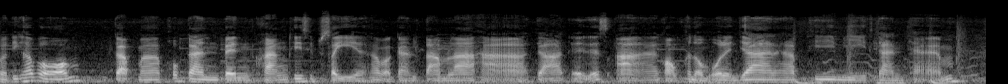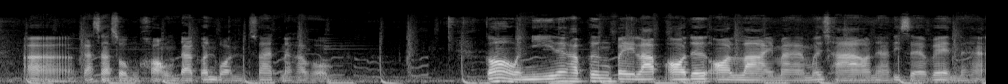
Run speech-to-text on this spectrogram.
วัสดีครับผมกลับมาพบกันเป็นครั้งที่ 14 นะครับกับการตามล่าหาการ์ด SSR ของขนมโอเรนจานะครับ ที่มีการแถมการสะสมของ Dragon Ball Z นะครับผม ก็วันนี้นะครับเพิ่งไปรับออเดอร์ออนไลน์มาเมื่อเช้านะฮะที่เซเว่นนะฮะ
